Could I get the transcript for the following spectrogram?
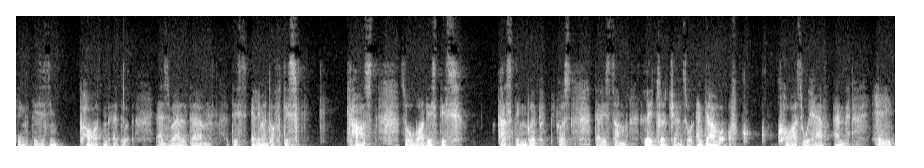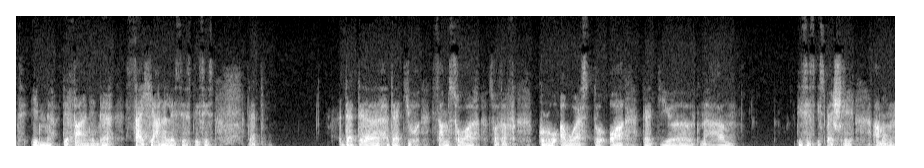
think this is important as well, the, this element of disgust. So what is this casting web? Because there is some literature and so on. And there, of course, we have an hate in defined in the psychoanalysis. This is that that uh, that you some sort sort of grow awareness to, or that you um, this is especially among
